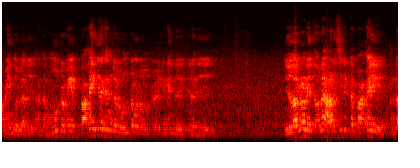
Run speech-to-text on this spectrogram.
அமைந்துள்ளது. அந்த மூன்றுமே பகை கிரகங்கள் ஒன்றோடு ஒன்று இணைந்திருக்கிறது. இது வரணும் தவிர அடிச்சுக்கிட்ட பகை அந்த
